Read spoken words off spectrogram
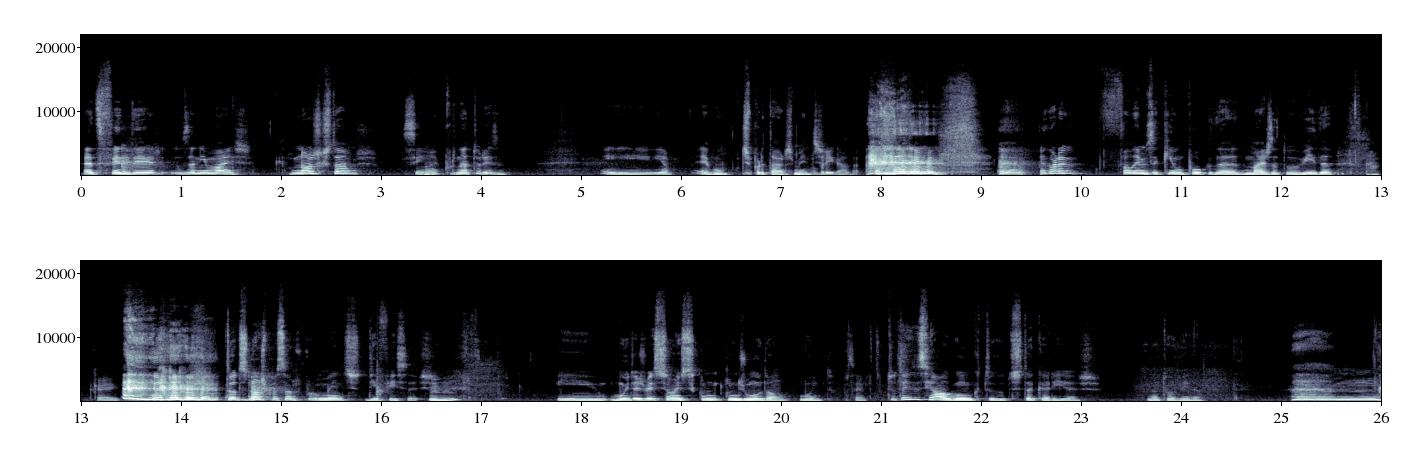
a defender os animais que nós gostamos. Sim. É? Por natureza. E yeah, é bom despertar as mentes. Obrigada. uh, agora falemos aqui um pouco da, de mais da tua vida. Ok. Todos nós passamos por momentos difíceis. Uhum. E muitas vezes são esses que, que nos mudam muito. Certo. Tu tens assim algum que tu destacarias na tua vida? Um,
